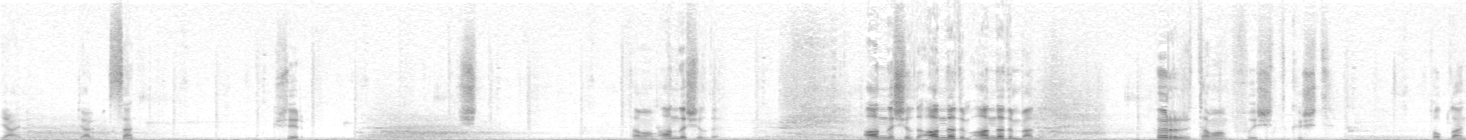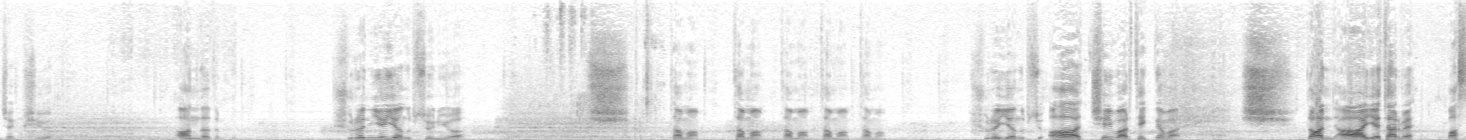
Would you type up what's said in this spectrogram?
yani. Gelmezsen küserim. Şşt. Tamam anlaşıldı. Anlaşıldı. Anladım. Anladım ben onu. Hır tamam. Fışt kışt. Toplanacak bir şey yok. Anladım. Şura niye yanıp sönüyor? Tamam. Tamam. Tamam. Tamam. Tamam. Şura yanıp sö... Aa şey var. Tekne var. Şşş. Lan. Aa yeter be. Bas.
